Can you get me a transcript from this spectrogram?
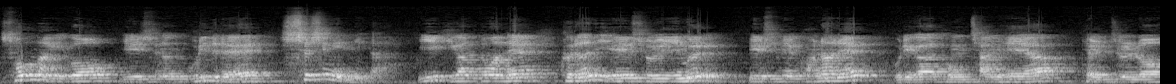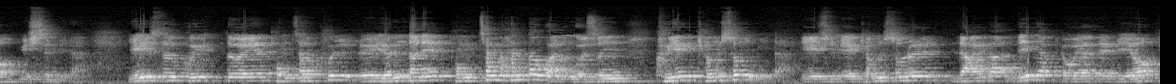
소망이고 예수는 우리들의 스승입니다. 이 기간 동안에 그런 예수님을 예수님의 권한에 우리가 동참해야 될 줄로 믿습니다. 예수 그리스도의 동참 훌 연단에 동참한다고 하는 것은 그의 겸손입니다. 예수님의 겸손을 나가 내가 배워야 되며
